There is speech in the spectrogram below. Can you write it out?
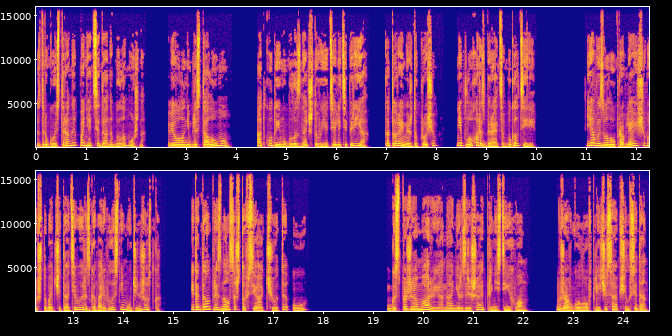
С другой стороны, понять Седана было можно. Виола не блистала умом. Откуда ему было знать, что в ее теле теперь я, которая, между прочим, неплохо разбирается в бухгалтерии? Я вызвала управляющего, чтобы отчитать его, и разговаривала с ним очень жестко. И тогда он признался, что все отчеты у... «Госпожи Амары, она не разрешает принести их вам», — вжав голову в плечи, сообщил Седан.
